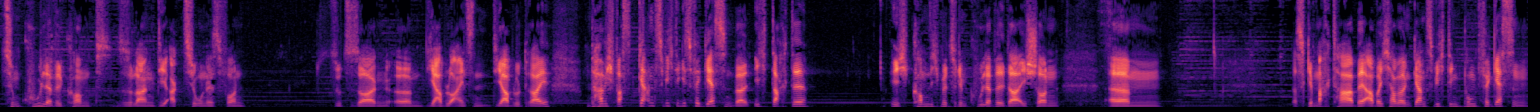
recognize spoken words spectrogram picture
zum Q-Level kommt, solange die Aktion ist von sozusagen ähm, Diablo 1 und Diablo 3. Und da habe ich was ganz Wichtiges vergessen, weil ich dachte, ich komme nicht mehr zu dem Q-Level, da ich schon ähm, das gemacht habe, aber ich habe einen ganz wichtigen Punkt vergessen.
